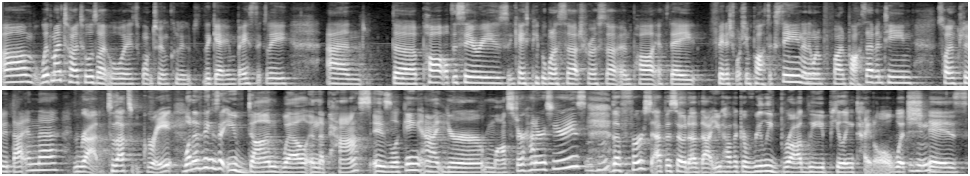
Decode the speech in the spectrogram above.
Um, with my titles, I always want to include the game, basically, and the part of the series in case people want to search for a certain part if they finished watching part 16 and they want to find part 17 so I include that in there. Rad, so that's great. One of the things that you've done well in the past is looking at your Monster Hunter series. Mm -hmm. The first episode of that you have like a really broadly appealing title which mm -hmm. is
